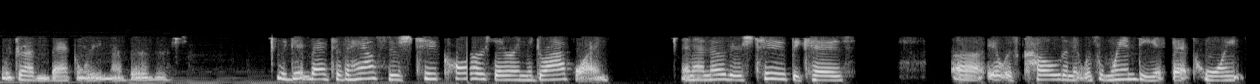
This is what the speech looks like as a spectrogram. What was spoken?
We're driving back and we're eating our burgers. We get back to the house. There's two cars there in the driveway, and I know there's two because uh, it was cold and it was windy at that point.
